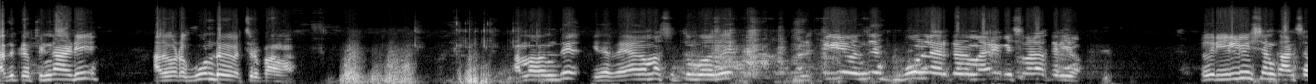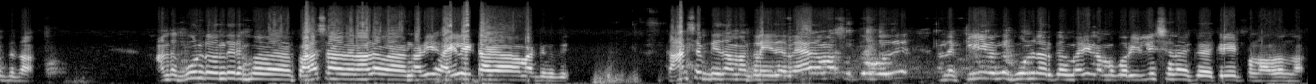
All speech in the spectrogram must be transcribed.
அதுக்கு பின்னாடி அதோட கூண்டு வச்சிருப்பாங்க. நம்ம வந்து இத வேகமா சுத்தும் போது அந்த கிளி வந்து கூண்ல இருக்கிறது மாதிரி விஷுவலா தெரியும். இது ஒரு இல்யூஷன் கான்செப்ட் தான். அந்த கூண்டு வந்து ரொம்ப பழசாதனால நிறைய ஹைலைட் ஆக மாட்டேங்குது. கான்செப்ட் இதான் மக்களே. இதை வேகமா சுத்தும் போது அந்த கிளி வந்து கூண்டுல இருக்கிற மாதிரி நமக்கு ஒரு இல்யூஷனை கிரியேட் பண்ணும். அவ்வளவுதான்.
